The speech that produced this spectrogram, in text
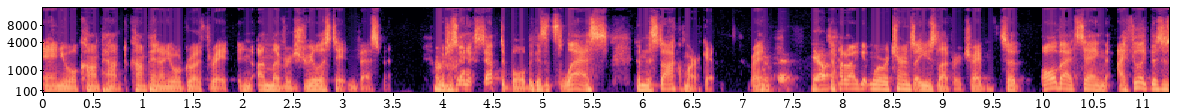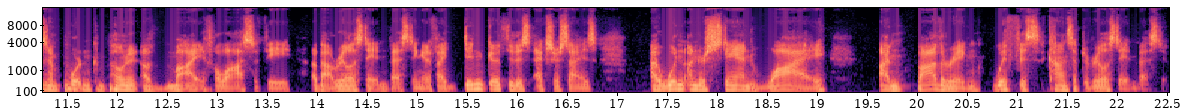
annual compound compound annual growth rate in unleveraged real estate investment, which is mm-hmm. unacceptable because it's less than the stock market, right? Okay. Yeah. So how do I get more returns? I use leverage, right? So all that saying, I feel like this is an important component of my philosophy about real estate investing. And if I didn't go through this exercise, I wouldn't understand why I'm bothering with this concept of real estate investing.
